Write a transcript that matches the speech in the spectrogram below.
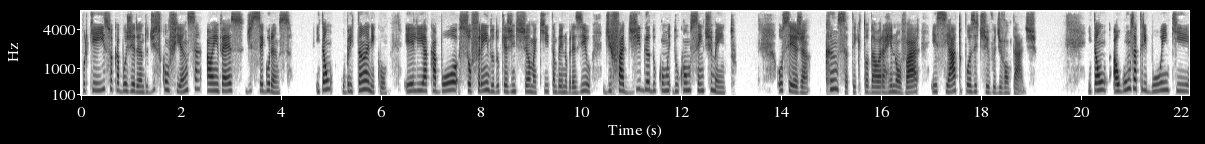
porque isso acabou gerando desconfiança ao invés de segurança. Então, o britânico, ele acabou sofrendo do que a gente chama aqui também no Brasil de fadiga do, do consentimento. Ou seja, cansa ter que toda hora renovar esse ato positivo de vontade. Então, alguns atribuem que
